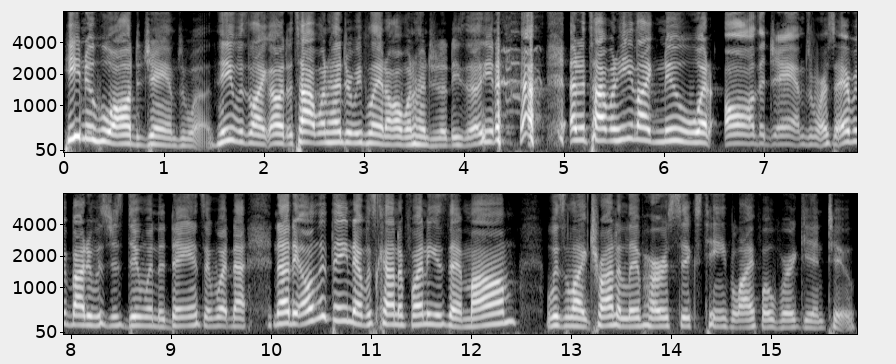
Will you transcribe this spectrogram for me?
he knew who all the jams was. He was like, "Oh, the top 100, we playing all 100 of these." Uh, you know, at the top when he like knew what all the jams were, so everybody was just doing the dance and whatnot. Now, the only thing that was kind of funny is that mom was like trying to live her 16th life over again too,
